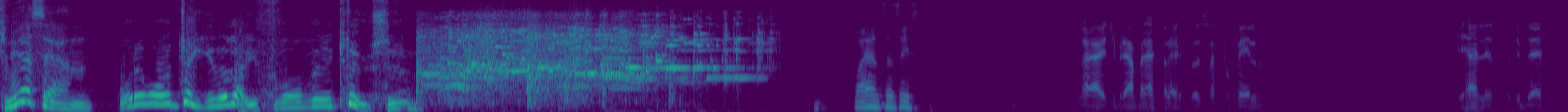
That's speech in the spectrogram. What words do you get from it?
Knösen! Och det var Day in the Life av eh, Knusen. Vad har hänt sen sist? Nej, jag har ju typ redan berättat det. Jag har sett på film. I helgen. Typ det.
